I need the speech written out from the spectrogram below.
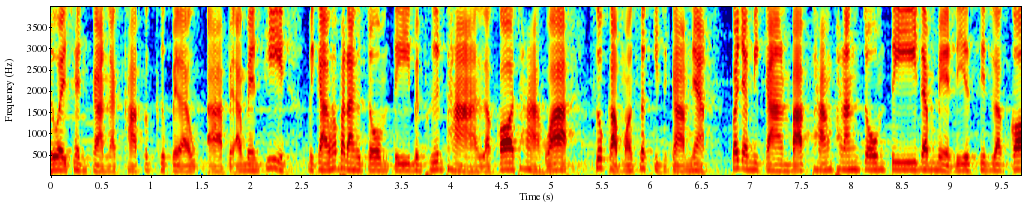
ด้วยเช่นกันนะครับ ก็คือเป็นอ่าเป็นอาเมนที่มีการเพิ่มพลังโจมตีเป็นพื้นฐาน แล้วก็ถ้าหากว่าสู้กับมอนสเตอร์กิจกรรมเนี่ย ก็ยังมีการบัฟทั้งพลังโจมตีดาเมจรีซิตแล้วก็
